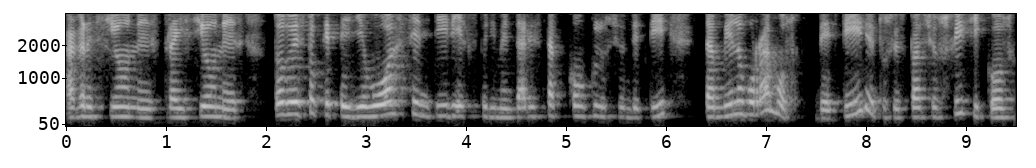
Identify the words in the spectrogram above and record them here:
agresiones, traiciones, todo esto que te llevó a sentir y experimentar esta conclusión de ti, también lo borramos de ti, de tus espacios físicos,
